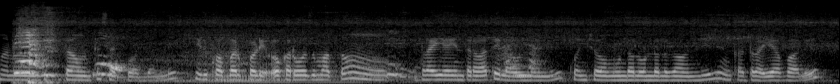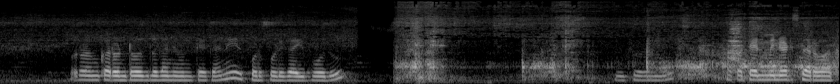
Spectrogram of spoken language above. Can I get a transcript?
మనం తిప్పుతూ ఉంటే సరిపోద్దండి. ఇది కొబ్బరి పొడి. ఒక రోజు మొత్తం డ్రై అయిన తర్వాత ఇలా ఉందండి కొంచెం ఉండలు ఉండలుగా ఉంది ఇంకా డ్రై అవ్వాలి. ఇంకా రెండు రోజులు కానీ ఉంటే కానీ ఇది పొడి పొడిగా అయిపోదు. చూడండి. ఒక టెన్ మినిట్స్ తర్వాత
